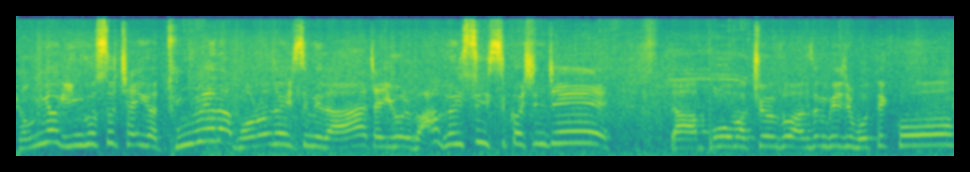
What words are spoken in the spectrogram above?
병력 인구수 차이가 두 배나 벌어져 있습니다. 자 이걸 막을 수 있을 것인지. 자 보호막 중에서 완성되지 못했고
